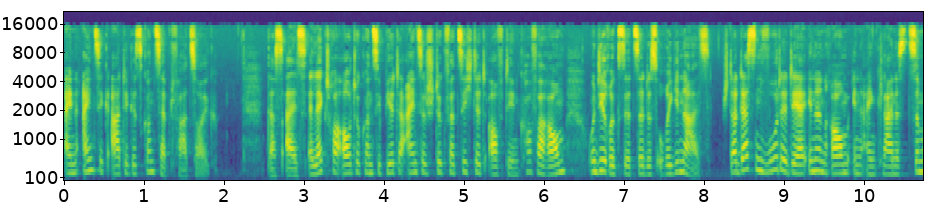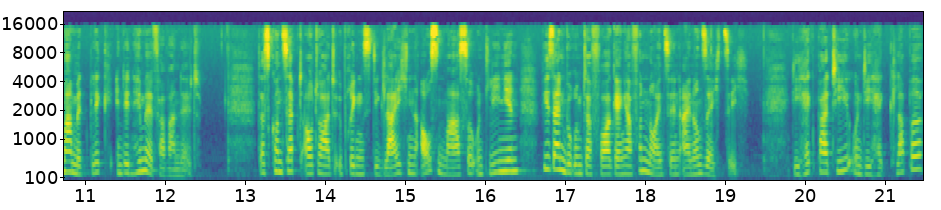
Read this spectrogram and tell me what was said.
ein einzigartiges Konzeptfahrzeug. Das als Elektroauto konzipierte Einzelstück verzichtet auf den Kofferraum und die Rücksitze des Originals. Stattdessen wurde der Innenraum in ein kleines Zimmer mit Blick in den Himmel verwandelt. Das Konzeptauto hat übrigens die gleichen Außenmaße und Linien wie sein berühmter Vorgänger von 1961. Die Heckpartie und die Heckklappe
